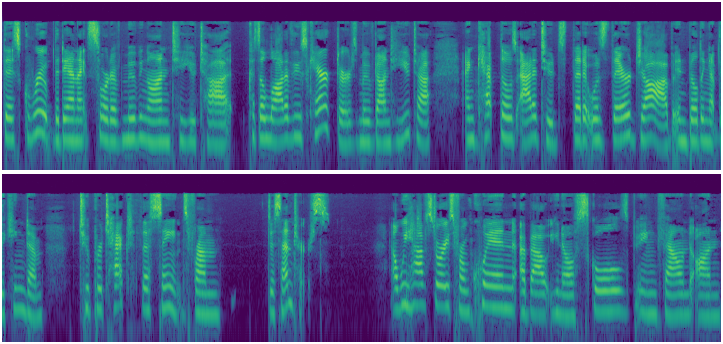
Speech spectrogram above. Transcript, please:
this group, the Danites, sort of moving on to Utah, because a lot of these characters moved on to Utah and kept those attitudes that it was their job in building up the kingdom to protect the saints from dissenters. And we have stories from Quinn about, you know, skulls being found on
